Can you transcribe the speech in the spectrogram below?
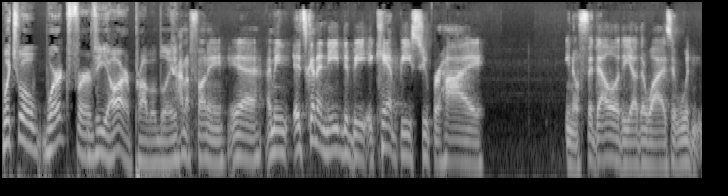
which will work for VR probably. kind of funny. Yeah. I mean, it's going to need to be, it can't be super high, you know, fidelity. Otherwise, it wouldn't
